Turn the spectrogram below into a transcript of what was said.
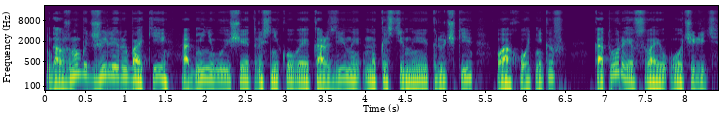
должно быть жили рыбаки, обменивающие тростниковые корзины на костяные крючки у охотников, которые, в свою очередь,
